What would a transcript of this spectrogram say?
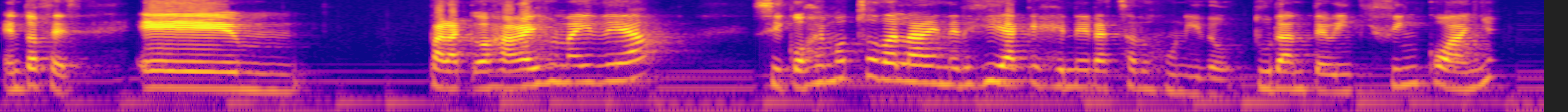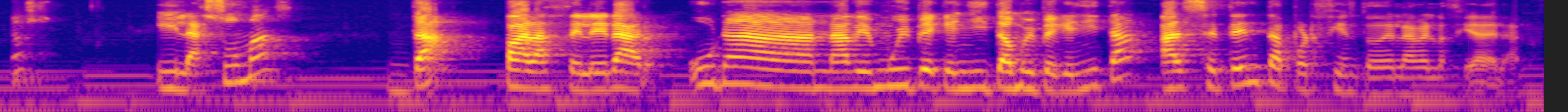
Entonces, em, para que os hagáis una idea, si cogemos toda la energía que genera Estados Unidos durante 25 años y la sumas, da para acelerar una nave muy pequeñita, muy pequeñita, al 70% de la velocidad de la luz.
